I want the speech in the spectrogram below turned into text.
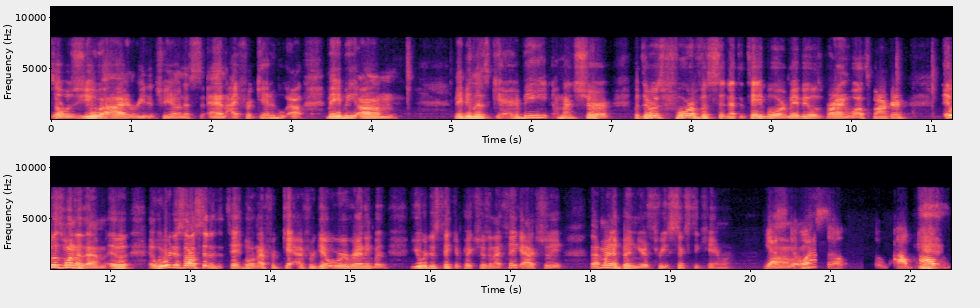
So Yep. it was you, I, Rita Trionis, and I forget who. Uh, maybe um, maybe Liz Garrity. I'm not sure, but there was four of us sitting at the table, or maybe it was Brian Weltzbacher. It was one of them. It was, and we were just all sitting at the table, and I forget I forget what we were renting, but you were just taking pictures, and I think actually that might have been your 360 camera. Yes, Um, it was. So I'll Yeah. I'll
